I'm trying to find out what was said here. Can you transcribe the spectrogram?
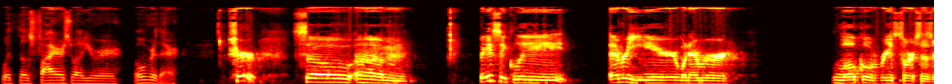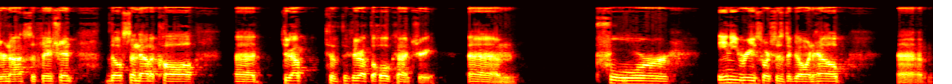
with those fires while you were over there. Sure. So um, basically, every year, whenever local resources are not sufficient, they'll send out a call uh, throughout to, throughout the whole country um, for any resources to go and help. Um,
